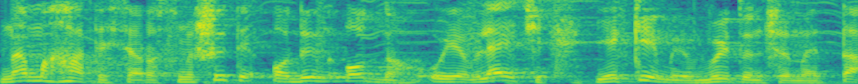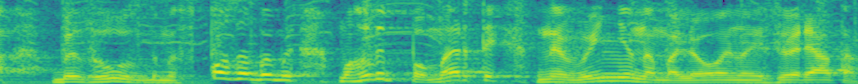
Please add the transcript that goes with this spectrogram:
намагатися розсмішити один одного, уявляючи, якими витончими та безглуздими способами могли б померти невинні намальовані звірята.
